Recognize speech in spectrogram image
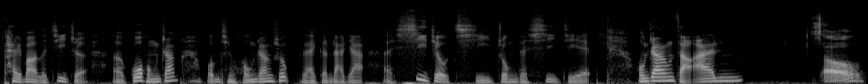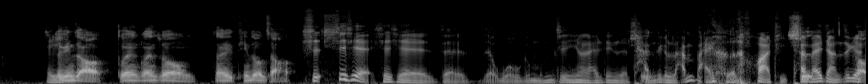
泰报的记者，呃，郭鸿章，我们请鸿章兄来跟大家呃细究其中的细节。鸿章早安，早。各位早，各位观众，各位听众早，是谢谢谢谢这我我们今天来这个谈这个蓝白河的话题。坦白讲，这个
